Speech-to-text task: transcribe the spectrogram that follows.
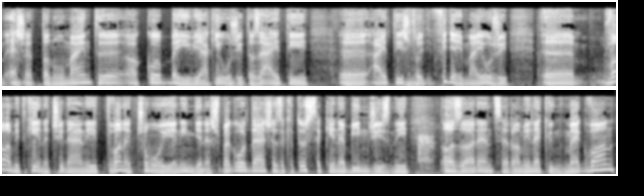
esettanulmányt, ö, akkor behívják Józsit az IT, ö, IT-st, hogy figyelj már Józsi, ö, valamit kéne csinálni, itt van egy csomó ilyen ingyenes megoldás, ezeket össze kéne bingizni az a rendszer, ami nekünk megvan,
